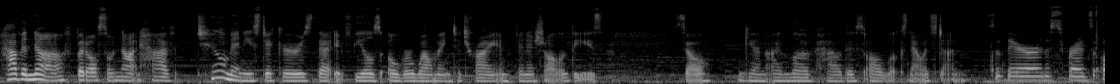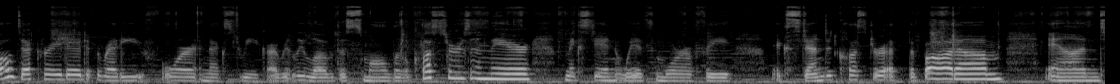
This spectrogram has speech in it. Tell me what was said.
have enough, but also not have too many stickers that it feels overwhelming to try and finish all of these. So Again, I love how this all looks now it's done. So there are the spreads all decorated, ready for next week. I really love the small little clusters in there, mixed in with more of a extended cluster at the bottom, and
